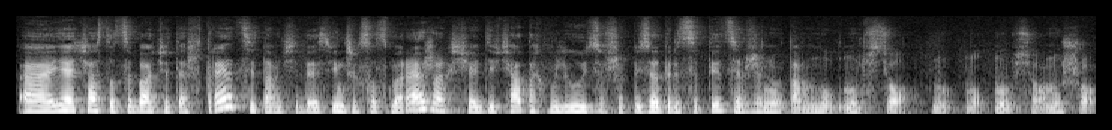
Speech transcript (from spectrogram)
е, я часто це бачу теж в треці там, чи десь в інших соцмережах, що дівчата хвилюються, що після 30 це вже ну там, ну, ну все, ну, ну, ну все, ну що.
